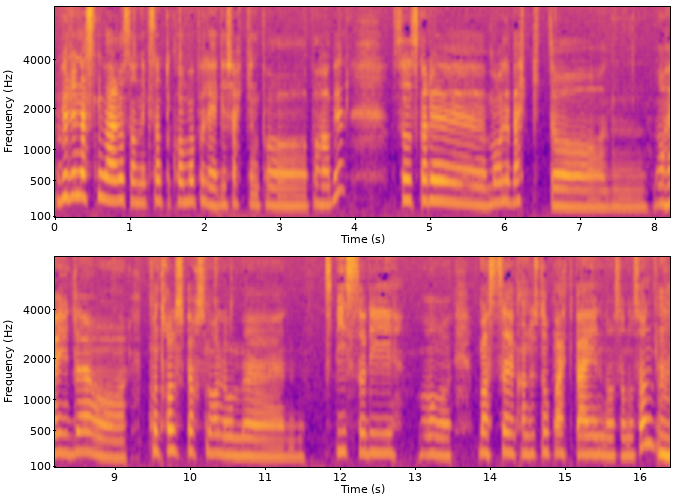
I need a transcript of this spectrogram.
Det burde nesten være sånn, ikke sant. Du kommer på legesjekken på, på Havøy. Så skal du måle vekt og, og høyde og kontrollspørsmål om eh, spiser de, og masse Kan du stå på ett bein og sånn og sånn. Mm.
